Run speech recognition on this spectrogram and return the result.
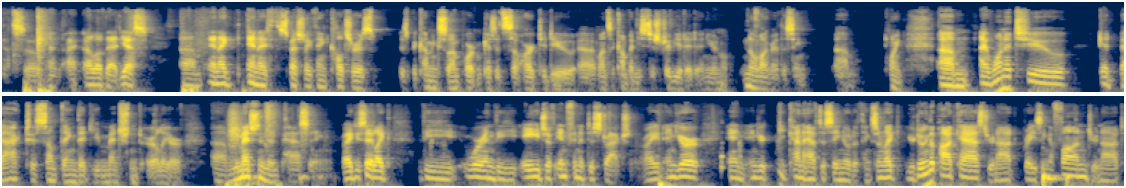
That's so. I, I love that. Yes, um, and I and I especially think culture is is becoming so important because it's so hard to do uh, once a company's distributed and you're no, no longer at the same um, point. Um, I wanted to get back to something that you mentioned earlier. Um, you mentioned it in passing, right? You say like the we're in the age of infinite distraction, right? And you're and and you're you kind of have to say no to things. So like you're doing the podcast, you're not raising a fund, you're not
